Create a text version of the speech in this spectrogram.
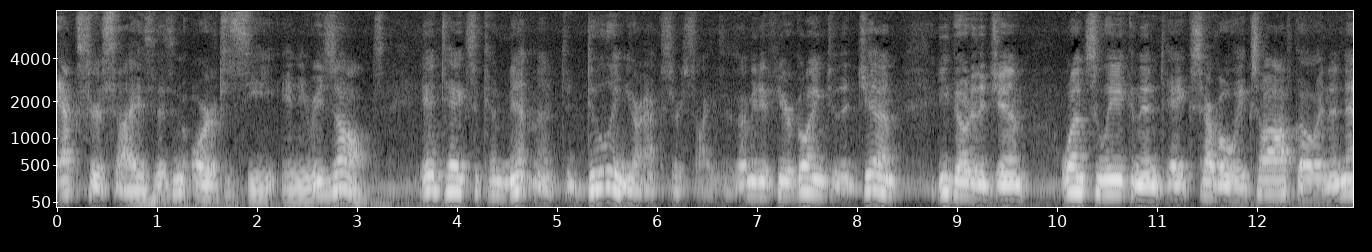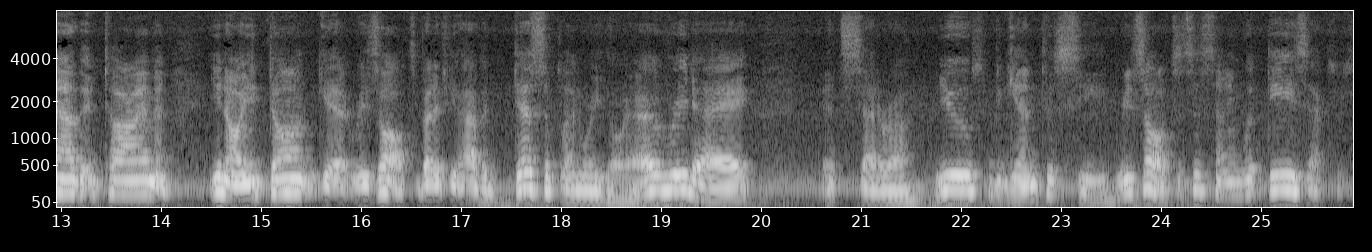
exercises in order to see any results. It takes a commitment to doing your exercises. I mean, if you're going to the gym, you go to the gym once a week and then take several weeks off, go in another time, and you know, you don't get results. But if you have a discipline where you go every day, etc., you begin to see results. It's the same with these exercises.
